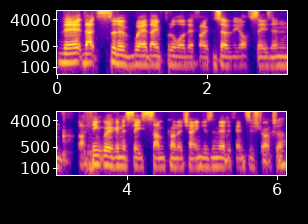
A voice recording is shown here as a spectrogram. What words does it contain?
there that's sort of where they've put a lot of their focus over the off season. And I think we're going to see some kind of changes in their defensive structure.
